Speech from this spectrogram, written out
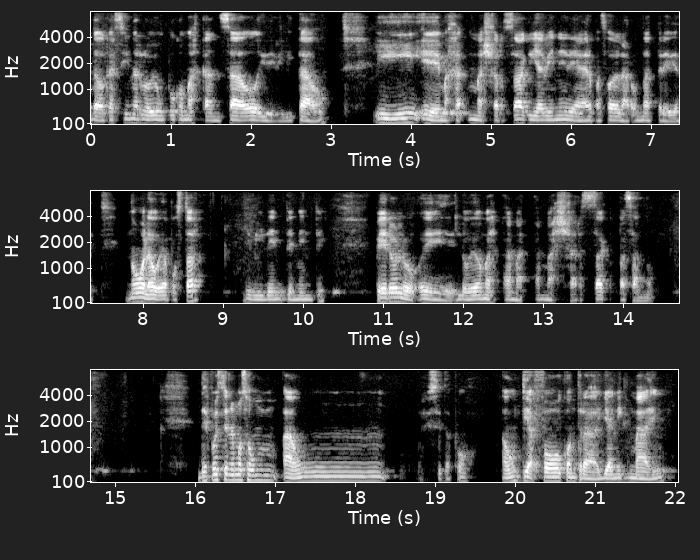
dado que Sinner lo veo un poco más cansado y debilitado. Y eh, Masharzak ya viene de haber pasado la ronda previa. No la voy a apostar, evidentemente, pero lo, eh, lo veo a, a, pasando. Después tenemos a un, a un. Se tapó. A un Tiafo contra Yannick Madden.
